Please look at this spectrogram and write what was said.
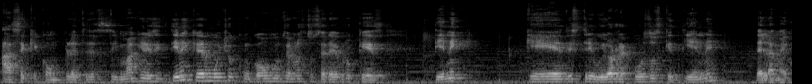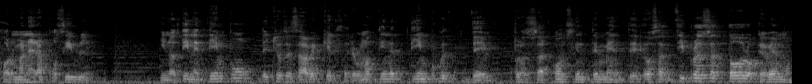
hace que completes esas imágenes y tiene que ver mucho con cómo funciona nuestro cerebro, que es, tiene que distribuir los recursos que tiene de la mejor manera posible. Y no tiene tiempo, de hecho se sabe que el cerebro no tiene tiempo de procesar conscientemente, o sea, sí procesa todo lo que vemos,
